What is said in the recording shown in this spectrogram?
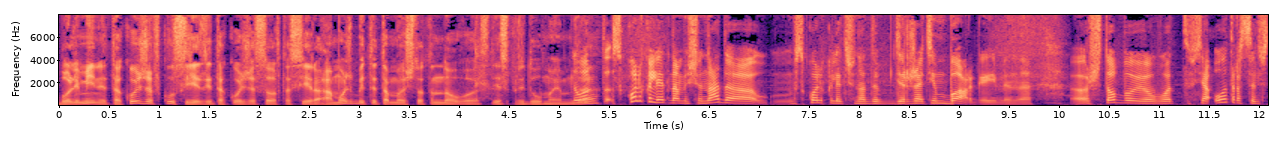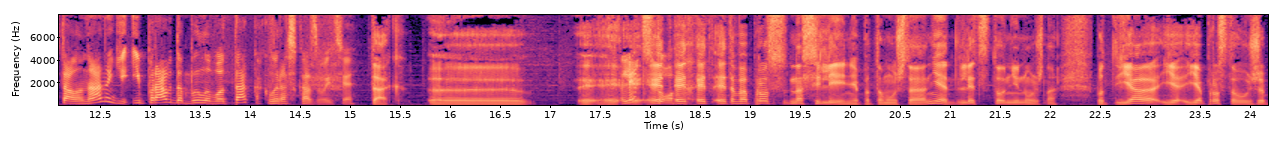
более-менее такой же вкус, если такой же сорта сыра. А может быть, и там что-то новое здесь придумаем, Ну да? вот сколько лет нам еще надо, сколько лет еще надо держать эмбарго именно, э, чтобы вот вся отрасль встала на ноги и правда было вот так, как вы рассказываете? Так. э, э, Лет сто. Это вопрос населения, потому что... Нет, лет сто не нужно. Вот я, я, я просто уже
